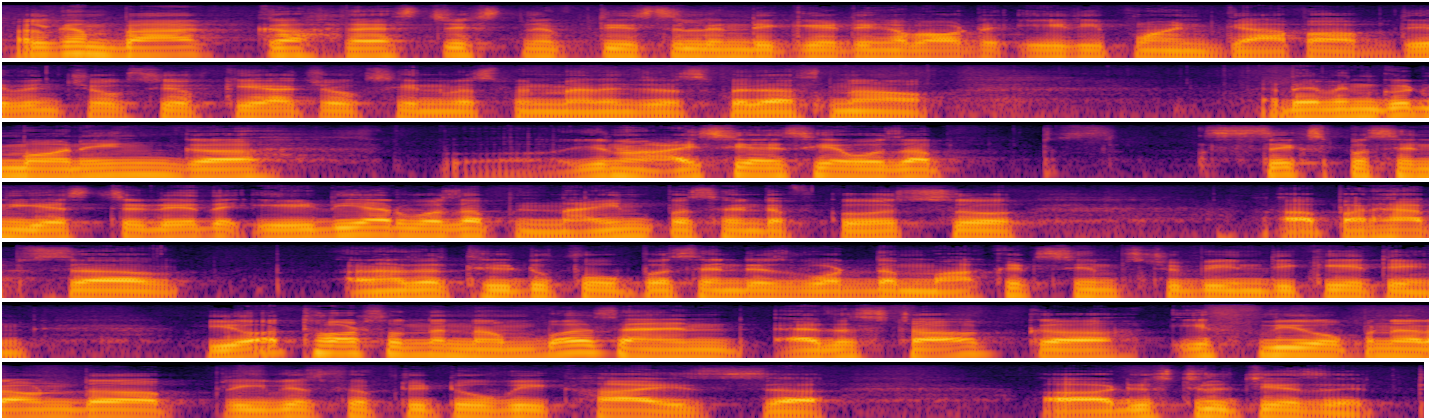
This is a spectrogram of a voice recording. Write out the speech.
Welcome back. Uh, the SGX Nifty still indicating about an 80 point gap up. Deven Choksey of KR Choksey Investment Managers with us now. Deven, good morning. Uh, you know, ICICI was up 6% yesterday. The ADR was up 9%, of course. So uh, perhaps uh, another 3 to 4% is what the market seems to be indicating. Your thoughts on the numbers and as a stock, uh, if we open around the previous 52 week highs, uh, do you still chase it?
